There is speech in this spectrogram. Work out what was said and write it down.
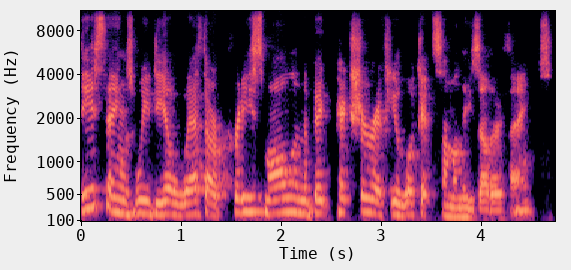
these things we deal with are pretty small in the big picture if you look at some of these other things.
